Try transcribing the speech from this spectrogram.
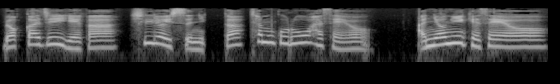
몇 가지 예가 실려 있으니까 참고로 하세요. 안녕히 계세요.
